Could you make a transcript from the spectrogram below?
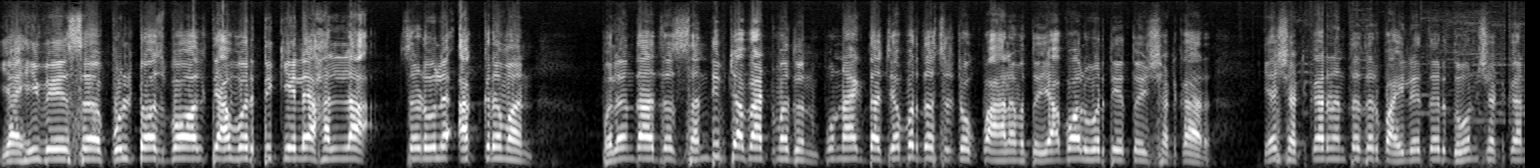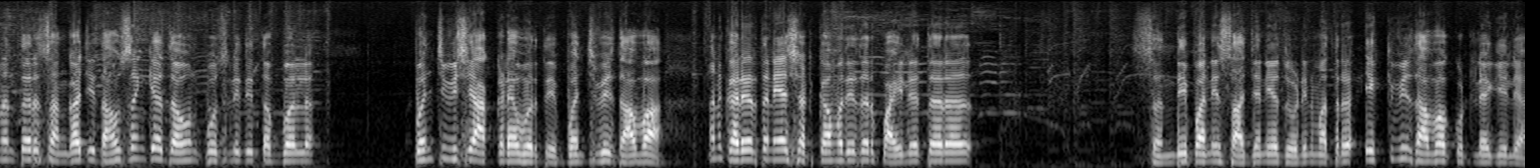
याही वेळेस पुलटॉस बॉल त्यावरती केलं हल्ला चढवलं आक्रमण. फलंदाज संदीपच्या बॅटमधून पुन्हा एकदा जबरदस्त टोक पाहायला मिळतो. या बॉलवरती येतोय षटकार. या षटकानंतर जर पाहिलं तर दोन षटकानंतर संघाची धावसंख्या जाऊन पोहोचली ती तब्बल पंचवीस या आकड्यावरती पंचवीस धावा. आणि खऱ्या अर्थाने या षटकामध्ये जर पाहिलं तर संदीप आणि साजन या जोडीने मात्र एकवीस धावा कुठल्या गेल्या.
